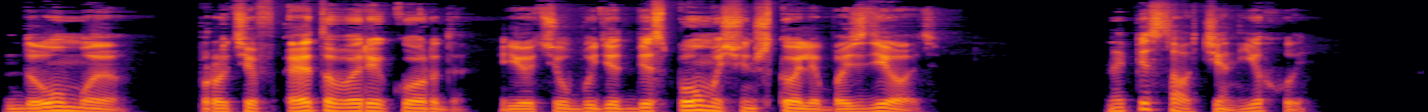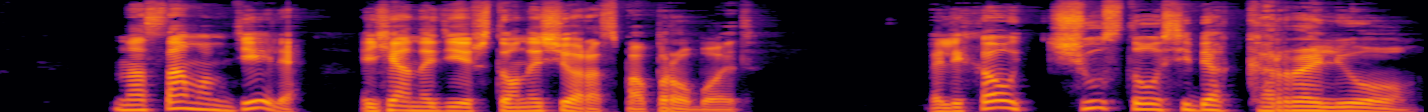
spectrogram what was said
«Думаю, Против этого рекорда YouTube будет беспомощен что-либо сделать. Написал Чен Юхуй. На самом деле, я надеюсь, что он еще раз попробует. Лихао чувствовал себя королем,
